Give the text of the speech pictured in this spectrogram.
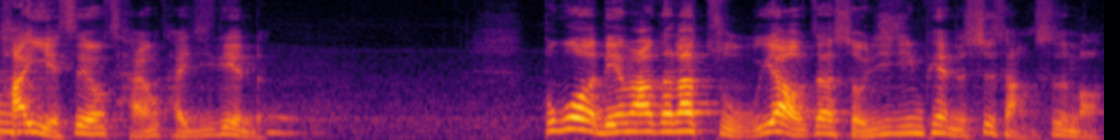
它也是用采用台积电的。不过联发科它主要在手机晶片的市场是什么？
